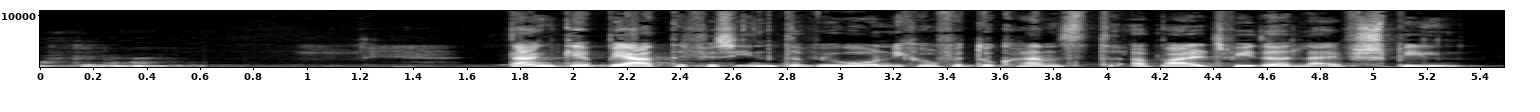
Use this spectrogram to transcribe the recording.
aufgenommen. Danke, Beate, fürs Interview und ich hoffe, du kannst bald wieder live spielen.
